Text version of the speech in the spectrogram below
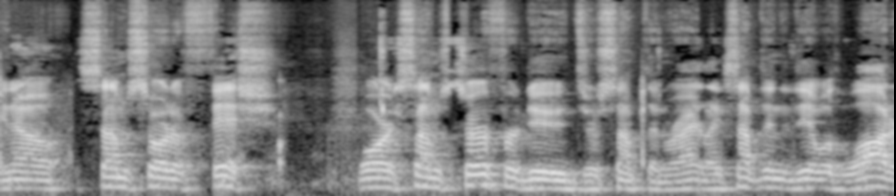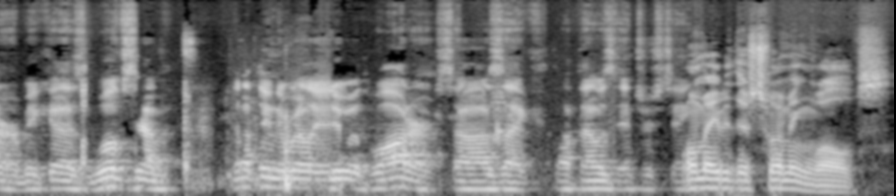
you know, some sort of fish or some surfer dudes or something, right? Like something to deal with water because wolves have nothing to really do with water. So I was like, thought that was interesting. Well, maybe they're swimming wolves.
